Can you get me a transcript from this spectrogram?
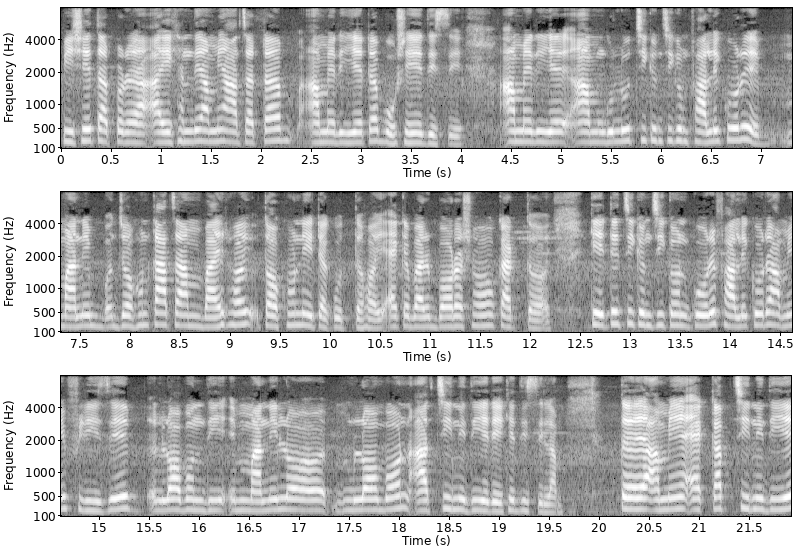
পিষে তারপরে এখান দিয়ে আমি আচারটা, আমের ইয়েটা বসিয়ে দিছি। আমের ইয়ে আমগুলো চিকন চিকন ফালি করে মানে যখন কাঁচা আম বাইর হয়, তখন এটা করতে হয়। একেবারে বড়া সহ কাটতে হয়। কেটে চিকন চিকন করে ফালি করে আমি ফ্রিজে লবণ দিয়ে মানে ল- লবণ আর চিনি দিয়ে রেখে দিছিলাম। তো আমি এক কাপ চিনি দিয়ে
